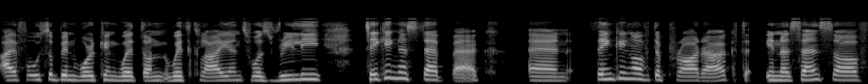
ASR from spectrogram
I've also been working with on with clients was really taking a step back and thinking of the product in a sense of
